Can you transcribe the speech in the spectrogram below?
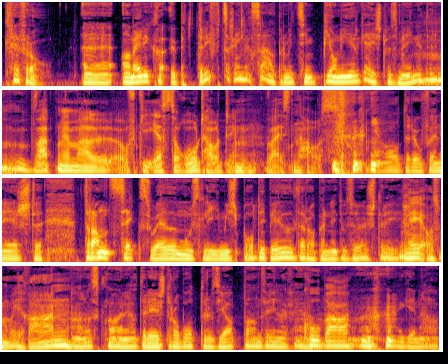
keine Frau. Äh, Amerika übertrifft sich eigentlich selber mit seinem Pioniergeist. Was meinen Sie? Warten wir mal auf die erste Rothaut im Weißen Haus. ja, oder auf einen ersten transsexuell muslimischen Bodybuilder, aber nicht aus Österreich. Nee, aus dem Iran. Alles klar, ja, der erste Roboter aus Japan vielleicht. Ja. Kuba. genau.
